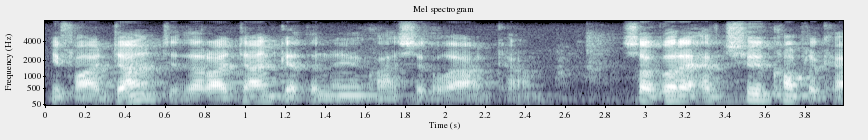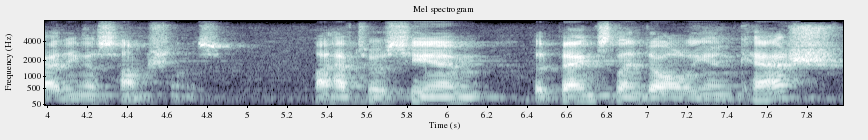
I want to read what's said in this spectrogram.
If I don't do that, I don't get the neoclassical outcome. So I've got to have two complicating assumptions. I have to assume that banks lend only in cash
